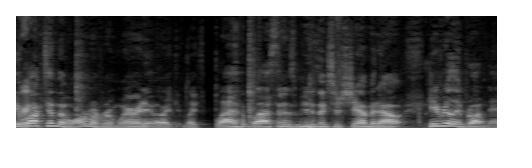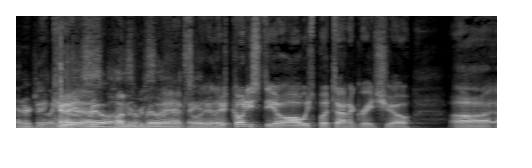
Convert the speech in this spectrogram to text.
He Great. walked in the warm up room wearing it, like like bla- blasting his music, just jamming out. He really brought an energy. Like he's Yeah, real, he's a 100%. real Absolutely. entertainer. There's Cody Steele always puts on a great show. Uh,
